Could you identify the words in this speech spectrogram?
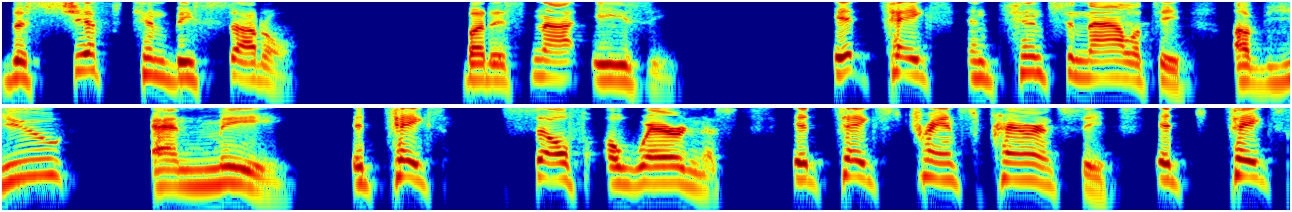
the shift can be subtle, but it's not easy. It takes intentionality of you and me. It takes self awareness, it takes transparency, it takes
